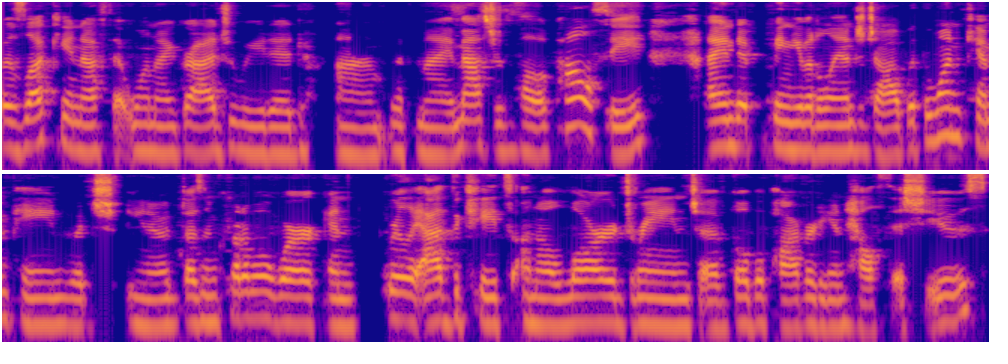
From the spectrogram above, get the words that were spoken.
I was lucky enough that when I graduated um, with my master's in public policy, I ended up being able to land a job with the One Campaign, which, you know, does incredible work and really advocates on a large range of global poverty and health issues.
